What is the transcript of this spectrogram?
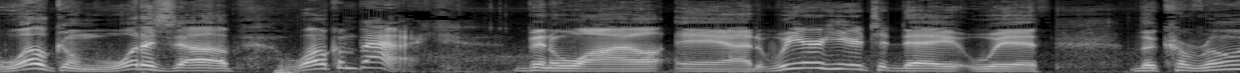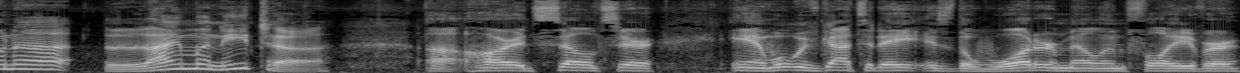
Welcome, what is up? Welcome back. Been a while, and we are here today with the Corona Limonada uh, hard seltzer. And what we've got today is the watermelon flavor.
